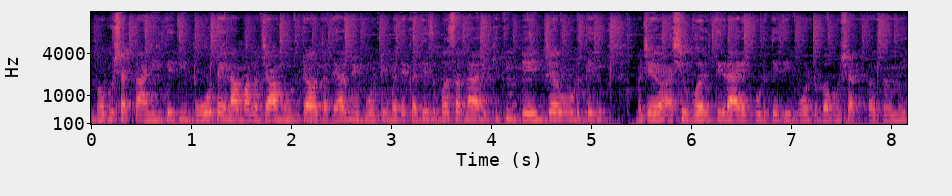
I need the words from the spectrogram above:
बघू शकता. आणि इथे ती बोट आहे ना मला जाम उलट्या होतात यार. मी बोटीमध्ये कधीच बसत नाही. आणि किती डेंजर उडते ती. म्हणजे अशी वरती डायरेक्ट उडते ती बोट बघू शकता तुम्ही.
